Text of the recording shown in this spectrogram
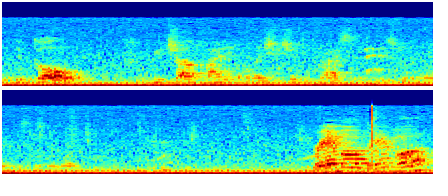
with the goal of your child finding a relationship with Christ and being useful to him in his kingdom work? Grandma, Grandpa,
